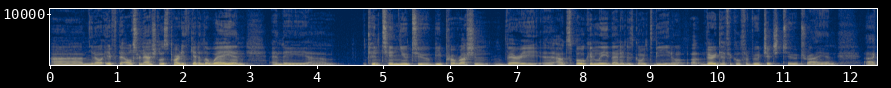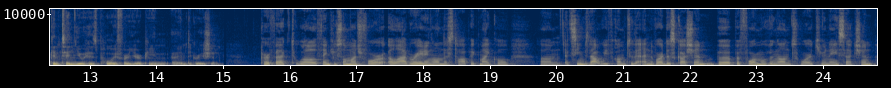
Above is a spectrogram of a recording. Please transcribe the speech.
Um, you know, if the ultranationalist parties get in the way and and they um, continue to be pro-Russian very uh, outspokenly, then it is going to be you know uh, very difficult for Vucic to try and uh, continue his ploy for European uh, integration. Perfect. Well, thank you so much for elaborating on this topic, Michael. Um, it seems that we've come to the end of our discussion, but before moving on to our Q&A section,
